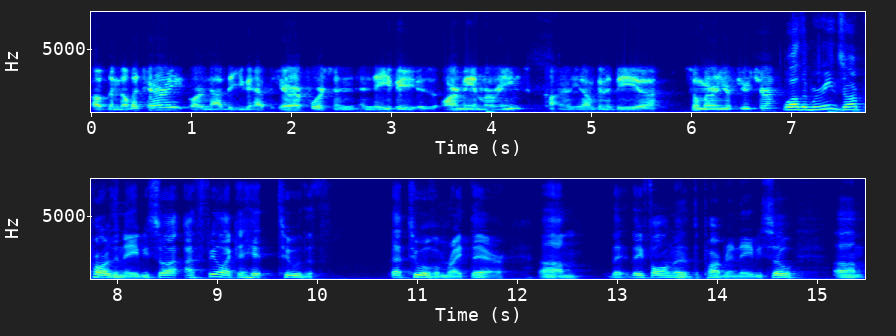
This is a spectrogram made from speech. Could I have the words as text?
of the military, or now that you have the Air Force and, and Navy, is Army and Marines, you know, going to be uh, somewhere in your future? Well, the Marines are part of the Navy, so I, I feel like I hit two of the that two of them right there. Um, they, they fall in the Department of Navy. So um,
